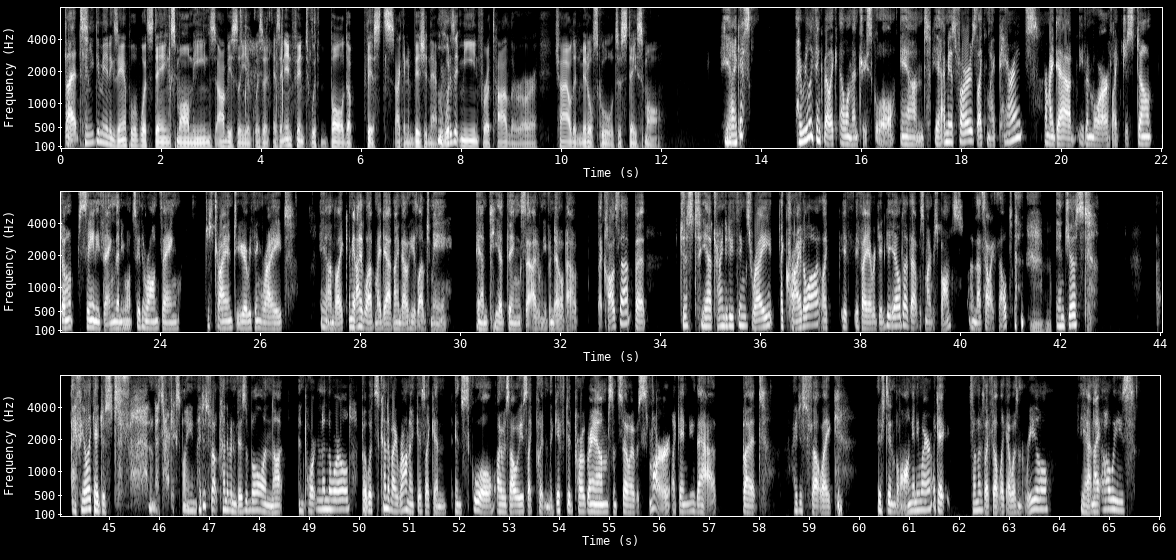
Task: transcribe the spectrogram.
But Can you give me an example of what staying small means? Obviously, it was a, as an infant with balled up fists. I can envision that. But what mm-hmm. does it mean for a toddler or a child in middle school to stay small? Yeah, I guess I really think about like elementary school. And yeah, I mean, as far as like my parents or my dad, even more, like just don't, don't say anything. Then you won't say the wrong thing. Just try and do everything right. And like, I mean, I love my dad and I know he loved me and he had things that I don't even know about that caused that. But just yeah, trying to do things right. I cried a lot. Like if if I ever did get yelled at, that was my response, and that's how I felt. Mhm. and just I feel like I just I don't know, it's hard to explain. I just felt kind of invisible and not important in the world. But what's kind of ironic is like in in school, I was always like put in the gifted programs and so I was smart, like I knew that. But I just felt like I just didn't belong anywhere. Like I sometimes I felt like I wasn't real. Yeah, and I always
